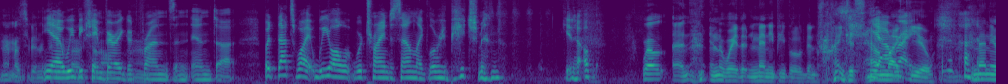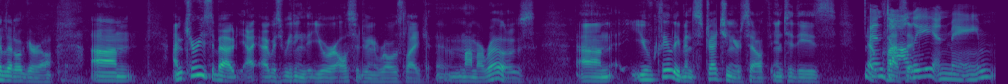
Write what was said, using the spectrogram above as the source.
That must have been. Yeah, we became very good friends, and and uh, but that's why we all were trying to sound like Laurie Beechman, you know. Well, and in the way that many people have been trying to sound Yeah, like right. you, many a little girl. Um, I'm curious about. I, I was reading that you were also doing roles like uh, Mama Rose. Um, you've clearly been stretching yourself into these, you know, and classic. Dolly and Mame.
